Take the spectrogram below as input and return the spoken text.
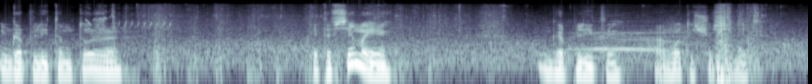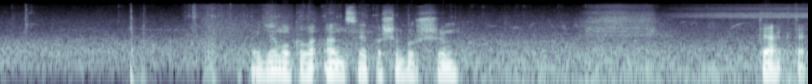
гоплитом тоже. Это все мои гоплиты? А, вот еще сидит. Пойдем около Анция пошебуршим. Так, так,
